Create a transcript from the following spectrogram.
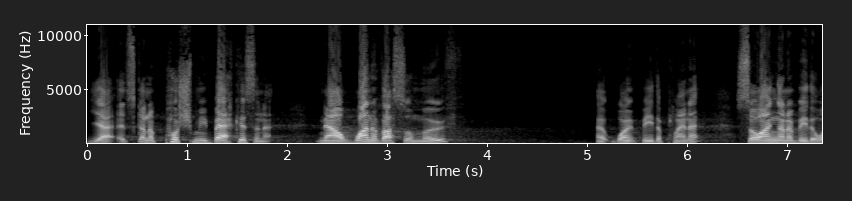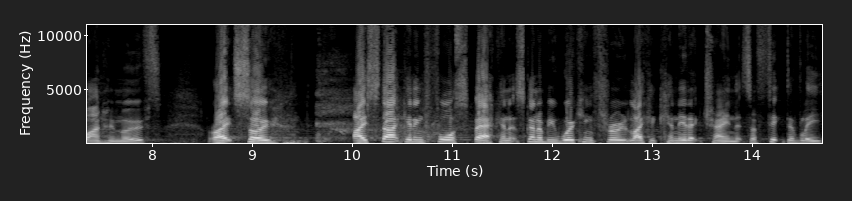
Yeah, it's going to push me back, isn't it? Now, one of us will move. It won't be the planet. So I'm going to be the one who moves right? So I start getting forced back, and it's going to be working through like a kinetic chain that's effectively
